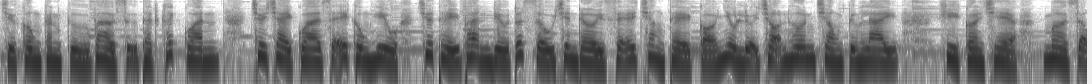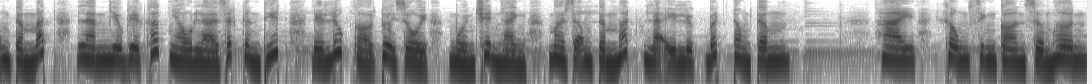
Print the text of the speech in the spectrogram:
chứ không căn cứ vào sự thật khách quan. Chưa trải qua sẽ không hiểu, chưa thấy vạn điều tốt xấu trên đời sẽ chẳng thể có nhiều lựa chọn hơn trong tương lai. Khi còn trẻ, mở rộng tầm mắt, làm nhiều việc khác nhau là rất cần thiết. Đến lúc có tuổi rồi, muốn chuyển ngành, mở rộng tầm mắt lại lực bất tòng tâm. 2. Không sinh con sớm hơn.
